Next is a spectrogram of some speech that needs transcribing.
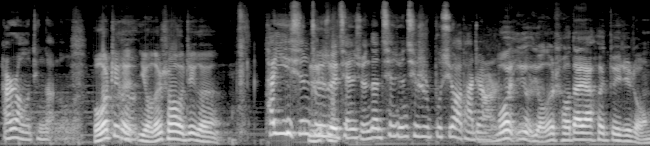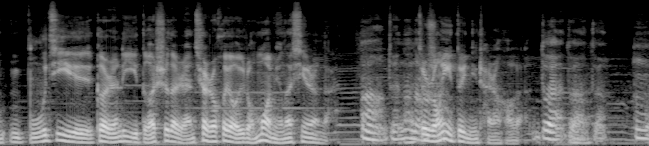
还是让我挺感动的。不过这个嗯有的时候这个，他一心追随千寻，但千寻其实不需要他这样的不。过有有的时候大家会对这种嗯不计个人利益得失的人，确实会有一种莫名的信任感，嗯，对，那能就容易对你产生好感。对对对，嗯，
